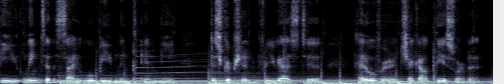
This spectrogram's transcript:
The link to the site will be linked in the description for you guys to head over and check out the assortment.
